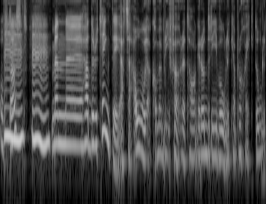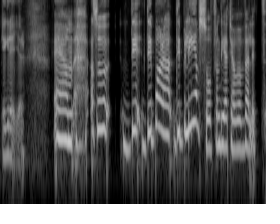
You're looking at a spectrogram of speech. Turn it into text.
oftast. Mm, mm. Men eh, hade du tänkt dig att så oh, jag kommer bli företagare och driva olika projekt och olika grejer? Um, alltså det, det, bara, det blev så från det att jag var väldigt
